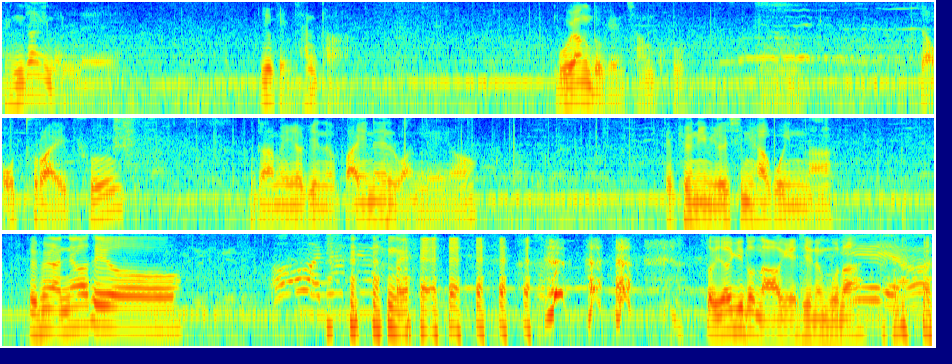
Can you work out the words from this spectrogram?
굉장히 넓네. 이거 괜찮다. 모양도 괜찮고. 음. 자, 오토라이프. 그 다음에 여기는 파이넬 왔네요. 대표님 열심히 하고 있나? 대표님 안녕하세요. 어, 안녕하세요. 또 여기도 나와 계시는구나. 예, 아,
